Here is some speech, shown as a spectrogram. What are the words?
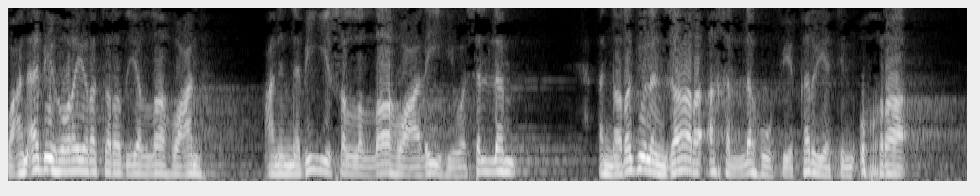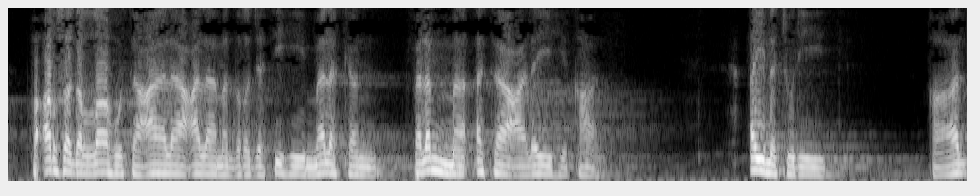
وعن أبي هريرة رضي الله عنه عن النبي صلى الله عليه وسلم أن رجلا زار اخا له في قرية أخرى فارصد الله تعالى على مدرجته ملكا فلما أتى عليه قال أين تريد؟ قال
